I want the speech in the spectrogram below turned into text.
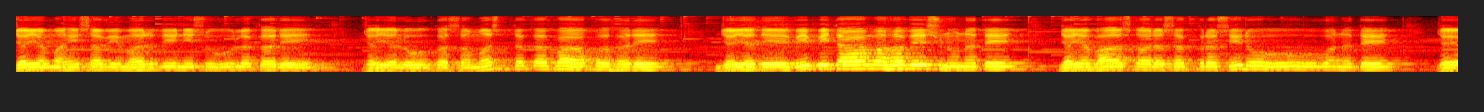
जय महिषविमर्दिनि शूलकरे जय लोकसमस्तकपापहरे जय देवि पितामह विष्णुनते जय भास्करशक्रशिरोवनते जय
